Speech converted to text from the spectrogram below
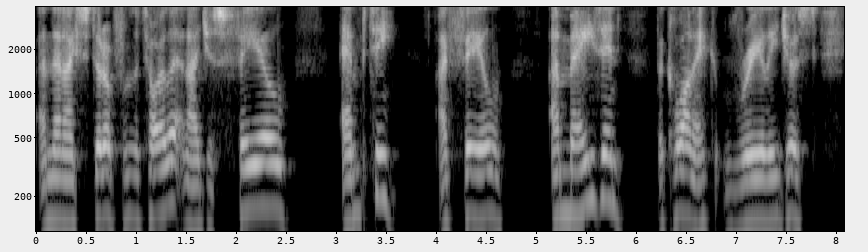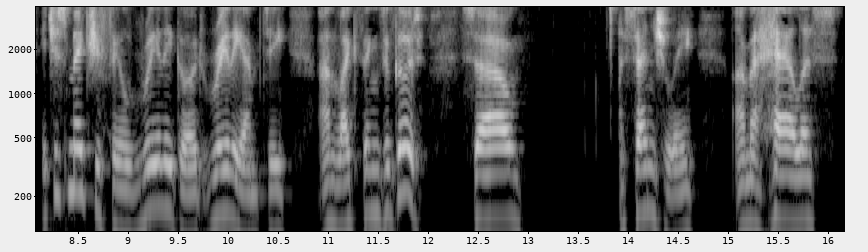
And then I stood up from the toilet, and I just feel empty. I feel amazing. The colonic really just, it just makes you feel really good, really empty, and like things are good. So essentially, I'm a hairless,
